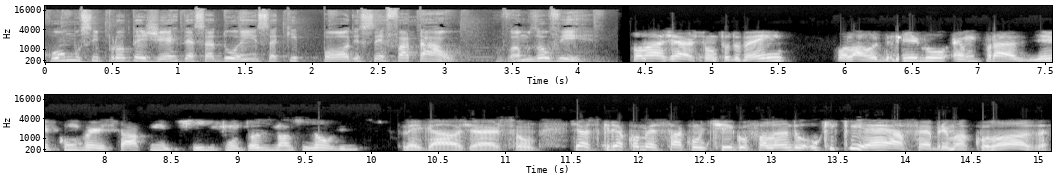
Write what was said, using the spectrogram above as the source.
como se proteger dessa doença que pode ser fatal. Vamos ouvir. Olá, Gerson, tudo bem? Olá, Rodrigo. É um prazer conversar contigo e com todos os nossos ouvintes. Legal, Gerson. Gerson, queria começar contigo falando o que, que é a febre maculosa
